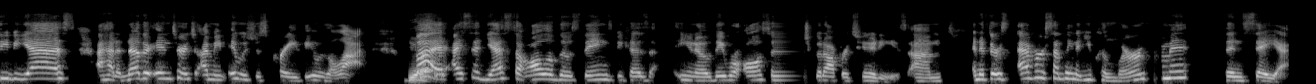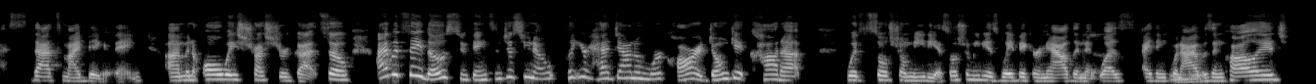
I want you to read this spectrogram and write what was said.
CBS. I had another internship. I mean, it was just crazy. It was a lot. Yeah. But I said yes to all of those things because you know they were all such good opportunities. Um, and if there's ever something that you can learn from it, then say yes. That's my big thing. Um, and always trust your gut. So I would say those two things, and just you know put your head down and work hard. Don't get caught up with social media. Social media is way bigger now than it was, I think, when mm-hmm. I was in college,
